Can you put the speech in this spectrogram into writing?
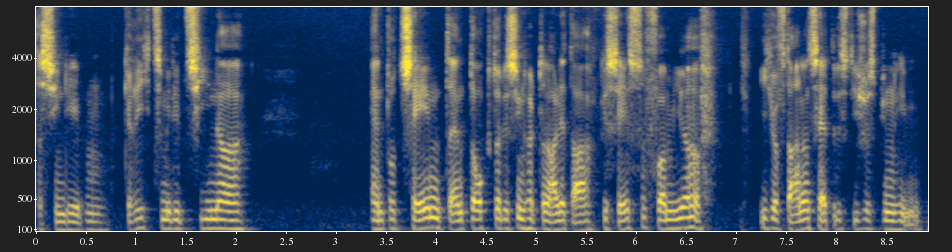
Das sind eben Gerichtsmediziner, ein Dozent, ein Doktor, die sind halt dann alle da gesessen vor mir. Ich auf der anderen Seite des Tisches bin eben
